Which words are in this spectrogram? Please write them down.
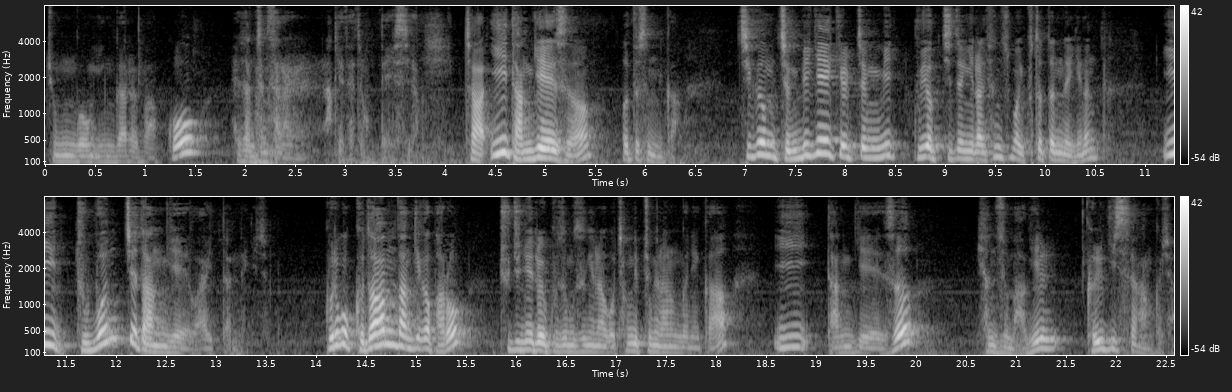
준공 인가를 받고 해산 청산을 하게 되도록 되어 있어요. 자, 이 단계에서 어떻습니까? 지금 정비계획 결정 및 구역 지정이라는 현수막이 붙었다는 얘기는 이 두 번째 단계에 와 있다는 얘기죠. 그리고 그 다음 단계가 바로 추진위를 구성 승인하고 창립 총회하는 거니까 이 단계에서 현수막을 걸기 시작한 거죠.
